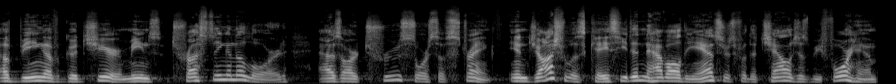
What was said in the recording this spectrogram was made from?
of being of good cheer, means trusting in the Lord as our true source of strength. In Joshua's case, he didn't have all the answers for the challenges before him,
